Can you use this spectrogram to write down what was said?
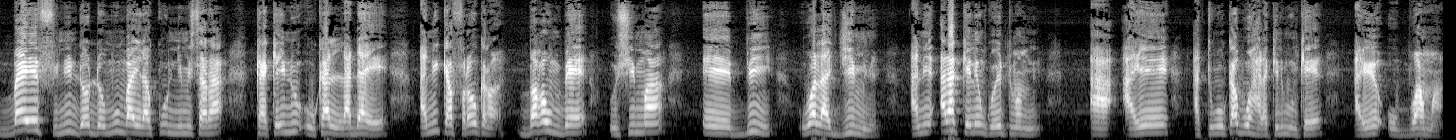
bɛɛ ye fini dɔ dɔn mun b'a yira k'u nimisara ka kɛ ni u ka laada ye ani ka fara u kan baganw bɛɛ u si ma eh, bin wala ji minɛ ani ala kelen ko ye tuma min a a ye a tugu ka b'o halakili mun kɛ a ye o bɔ a ma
